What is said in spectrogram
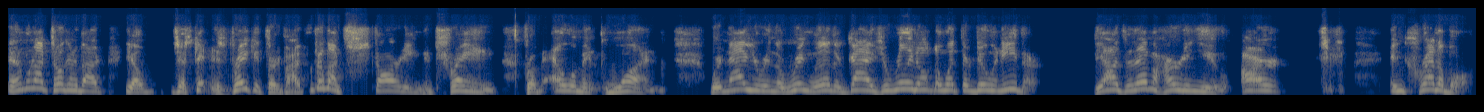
and we're not talking about, you know, just getting his break at 35. We're talking about starting the train from element one, where now you're in the ring with other guys you really don't know what they're doing either. The odds of them hurting you are incredible.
